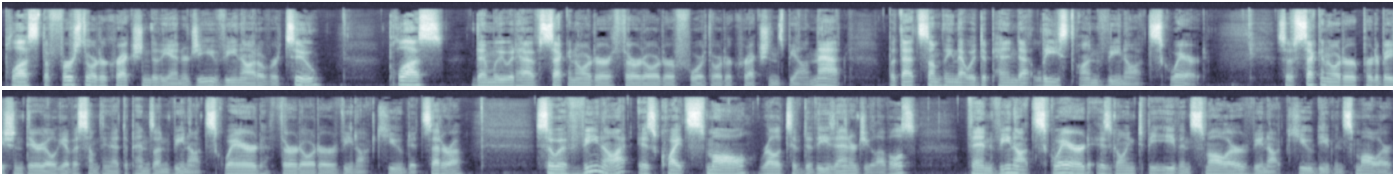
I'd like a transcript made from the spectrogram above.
plus the first order correction to the energy, v naught over 2, plus then we would have second order, third order, fourth order corrections beyond that, but that's something that would depend at least on v naught squared. So second order perturbation theory will give us something that depends on v naught squared, third order, v naught cubed, etc. So if V naught is quite small relative to these energy levels, then V naught squared is going to be even smaller, V naught cubed even smaller.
